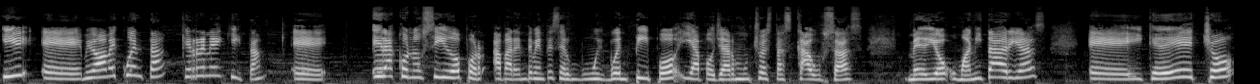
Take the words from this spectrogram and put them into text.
Y eh, mi mamá me cuenta que René Quita eh, era conocido por aparentemente ser un muy buen tipo y apoyar mucho estas causas medio humanitarias y que de hecho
